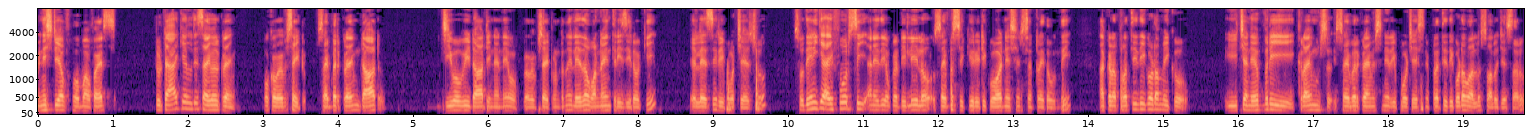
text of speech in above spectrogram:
ministry of home affairs to tackle the cyber crime ఒక website cyber crime dot gov dot in అనే ఒక వెబ్సైట్ ఉంటుంది. లేదా వన్ నైన్ త్రీ జీరోకి వెళ్ళేసి రిపోర్ట్ చేయొచ్చు. సో దీనికి ఐఫోర్సి అనేది ఒక ఢిల్లీలో సైబర్ సెక్యూరిటీ కోఆర్డినేషన్ సెంటర్ అయితే ఉంది. అక్కడ ప్రతిదీ కూడా మీకు each and every crimes cyber క్రైమ్స్ని రిపోర్ట్ చేసిన ప్రతిదీ కూడా వాళ్ళు సాల్వ్ చేస్తారు.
